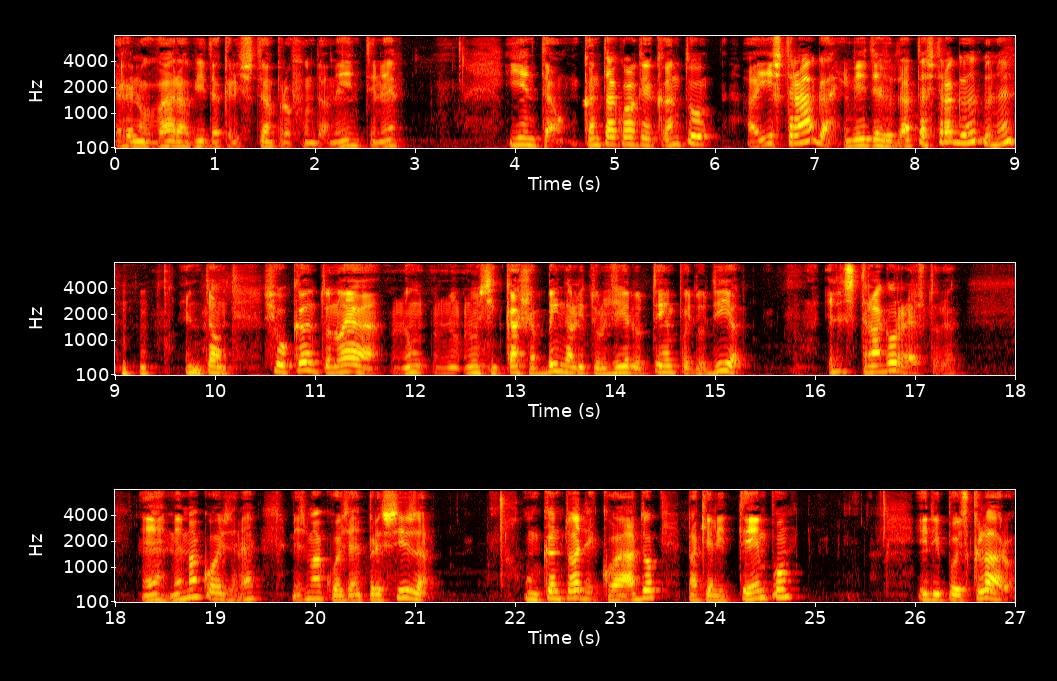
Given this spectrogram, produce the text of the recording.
renovar a vida cristã profundamente, né? E então, cantar qualquer canto aí estraga, em vez de ajudar, está estragando, né? Então, se o canto não, é, não, não, não, se encaixa bem na liturgia do tempo e do dia, ele estraga o resto, né? É, mesma coisa, né? Mesma coisa, a gente precisa um canto adequado para aquele tempo e depois, claro,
